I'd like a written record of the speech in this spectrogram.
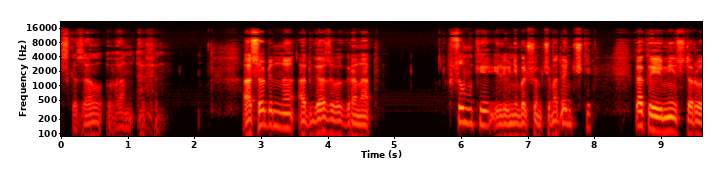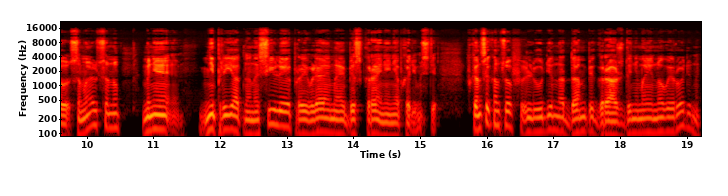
сказал Ван Эффен. — Особенно от газовых гранат. В сумке или в небольшом чемоданчике, как и мистеру Самуэльсону, мне неприятно насилие, проявляемое без крайней необходимости. В конце концов, люди на дамбе — граждане моей новой родины.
